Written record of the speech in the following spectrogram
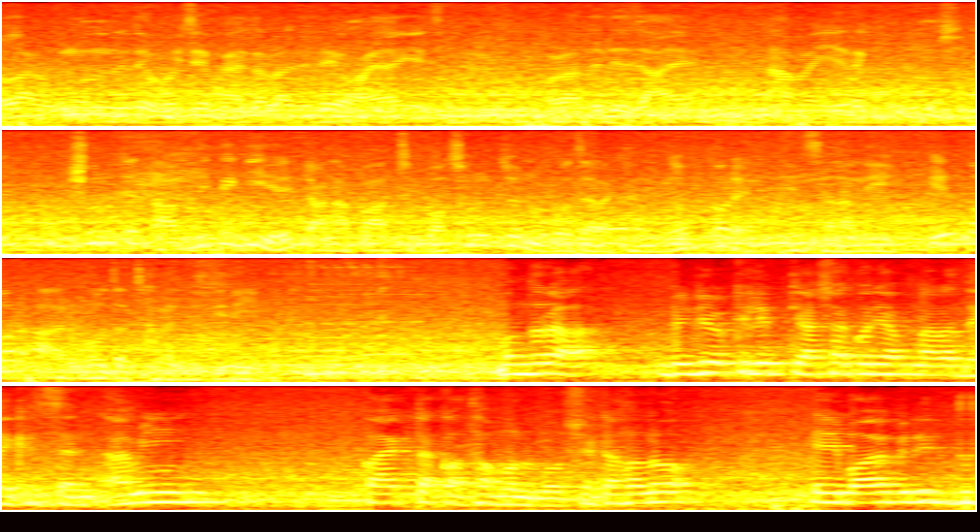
আল্লাহর অনুমোদন যদি হয়েছে ফেসলা যদি হয়ে গেছে ওরা যদি যায় আমি এতে খুব খুশি। শুরুতে তাবলিকে গিয়ে টানা পাঁচ বছরের জন্য রোজা রাখা নিয়োগ করেন ইনসান আলী। এরপর আর রোজা ছাড়েননি তিনি। বন্ধুরা ভিডিও ক্লিপটি আশা করি আপনারা দেখেছেন। আমি কয়েকটা কথা বলব। সেটা হলো এই বয়োবৃদ্ধ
